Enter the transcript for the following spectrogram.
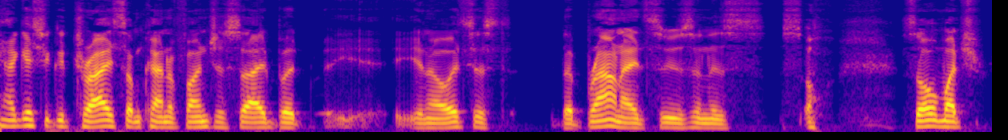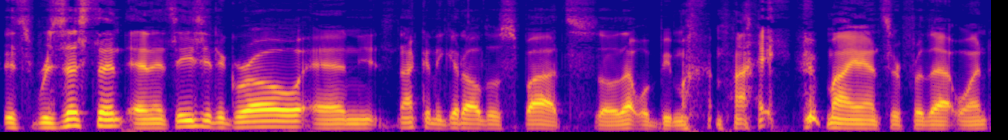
I guess you could try some kind of fungicide, but you know, it's just the brown-eyed Susan is so so much. It's resistant and it's easy to grow, and it's not going to get all those spots. So that would be my my, my answer for that one.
